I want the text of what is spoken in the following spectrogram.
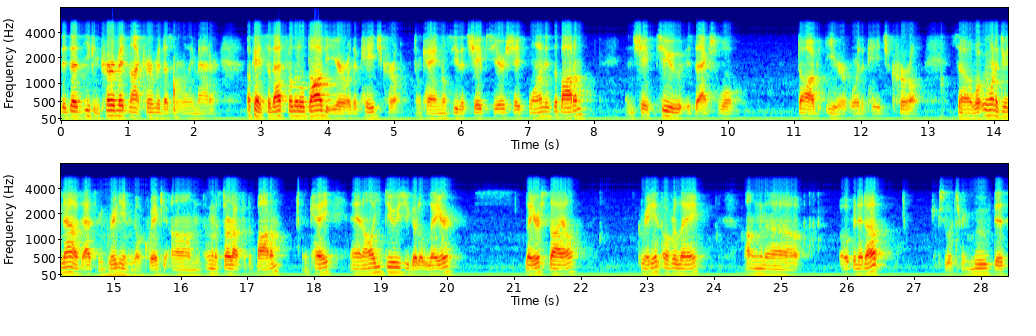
You can curve it, not curve it, doesn't really matter. Okay, so that's the little dog ear or the page curl. Okay, and you'll see the shapes here. Shape 1 is the bottom, and shape 2 is the actual dog ear or the page curl. So what we want to do now is add some gradient real quick. Um, I'm going to start off at the bottom, okay? And all you do is you go to Layer, Layer Style, Gradient Overlay. I'm going to open it up. Actually, let's remove this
